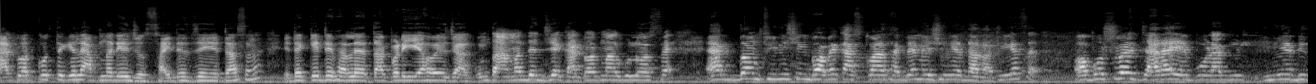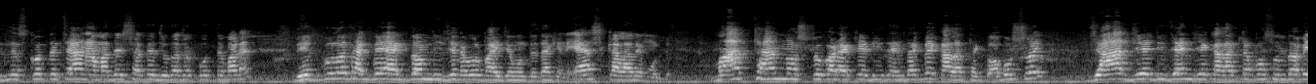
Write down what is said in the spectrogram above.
কাটওয়ার্ক করতে গেলে আপনার এই যে সাইডের যে এটা আছে না, এটা কেটে ফেলে, তারপরে ইয়া হয়ে যায় কিন্তু আমাদের যে কাটওয়ার্ক মালগুলো আছে, একদম ফিনিশিং ভাবে কাজ করা থাকবে মেশিনের দ্বারা, ঠিক আছে? অবশ্যই যারা এই প্রোডাক্ট নিয়ে বিজনেস করতে চান, আমাদের সাথে যোগাযোগ করতে পারেন। রেটগুলো থাকবে একদম রিজনেবল প্রাইসের মধ্যে। দেখেন অ্যাশ কালারের মধ্যে। মাথা নষ্ট করা একটা ডিজাইন থাকবে কালার থাকবে। অবশ্যই যার যে ডিজাইন যে কালারটা পছন্দ হবে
